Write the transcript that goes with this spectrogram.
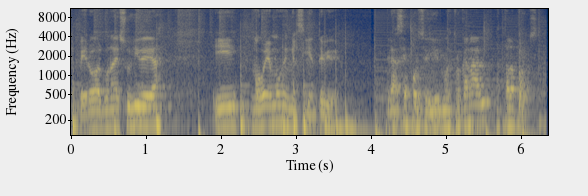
espero alguna de sus ideas y nos vemos en el siguiente video. Gracias por seguir nuestro canal. Hasta la próxima.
